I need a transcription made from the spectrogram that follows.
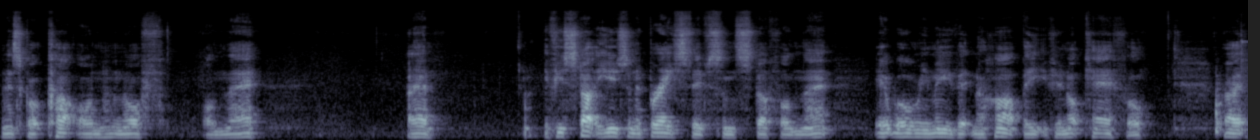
and it's got cut on and off on there. Um, if you start using abrasives and stuff on that, it will remove it in a heartbeat if you're not careful. Right,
